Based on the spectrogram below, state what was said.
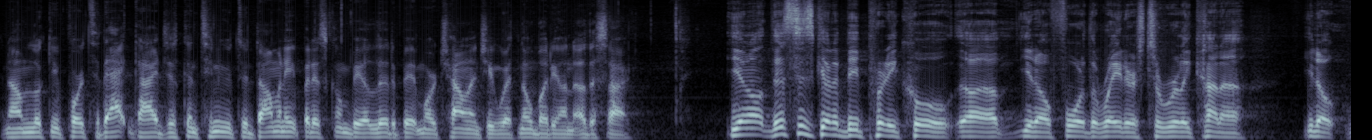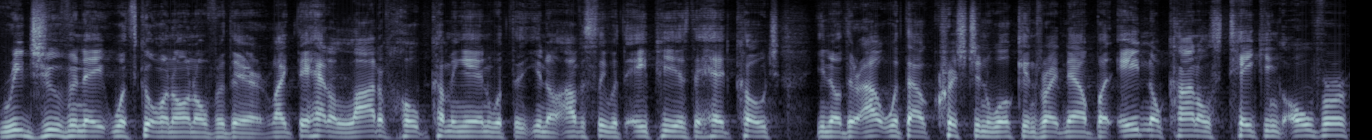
And I'm looking forward to that guy just continuing to dominate, but it's going to be a little bit more challenging with nobody on the other side. You know, this is going to be pretty cool, uh, you know, for the Raiders to really kind of, you know, rejuvenate what's going on over there. Like they had a lot of hope coming in with the, you know, obviously with AP as the head coach. You know, they're out without Christian Wilkins right now, but Aidan O'Connell's taking over.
